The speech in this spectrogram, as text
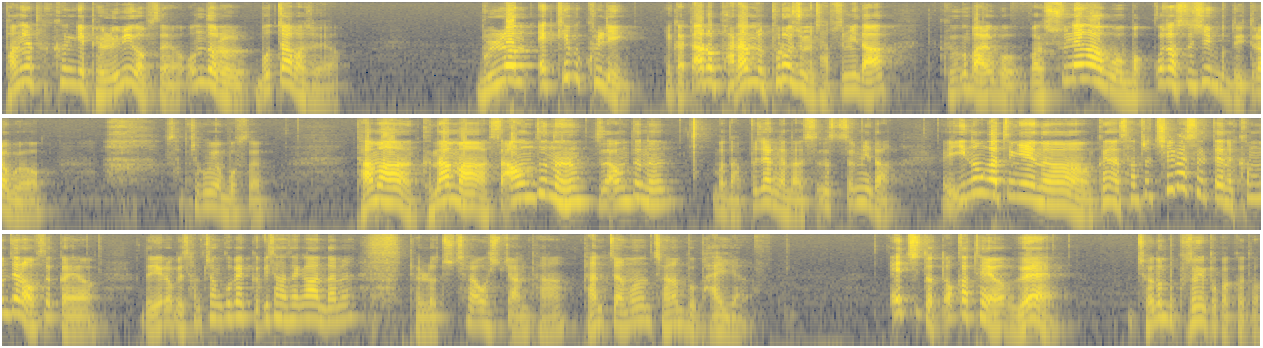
방열판 큰 게 별 의미가 없어요. 온도를 못 잡아줘요. 물론 active cooling 그러니까 따로 바람을 불어주면 잡습니다. 그거 말고 막 수냉하고 막 꽂아 쓰시는 분도 있더라고요. 하, 3900못 써요. 다만 그나마 사운드는 사운드는 뭐 나쁘지 않게 나 쓰, 씁니다. 이놈 같은 경우에는 그냥 3700 쓸 때는 큰 문제는 없을 거예요. 근데 여러분 3900급 이상 생각한다면 별로 추천하고 싶지 않다. 단점은 전원부 발열 엣지도 똑같아요. 왜? 전원부 구성이 똑같거든.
